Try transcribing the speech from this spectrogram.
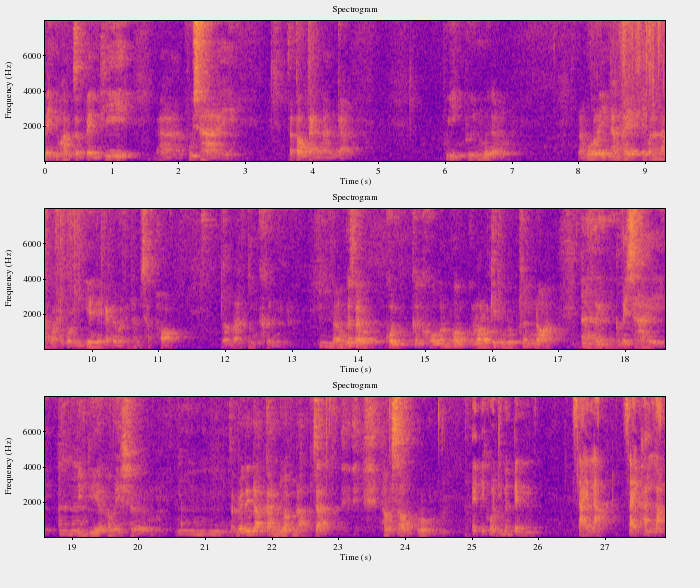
ไม่มีความจำเป็นที่ผู้ชายจะต้องแต่งงานกับผู้หญิงพื้นเมืองนะมันก็เลยยิ่งทำให้วัฒนธรรมของแองโกลอินเดียเนี่ยกลายเป็นวัฒนธรรมเฉพาะเนาะมากยิ่งขึ้น แล้วมันก็จะแบบคนคือคนคนเราเราคิดถึงลูกครึ่งเนาะเอออังกฤษก็ไม่ใช่อ่าฮะอินเดียก็ไม่เชิงอืมอืมแต่ไม่ได้รับการยอมรับจากทั้งสองกลุ่มไอ้ไอ้คนที่มันเป็นสายหลักสายพันธุ์หลัก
